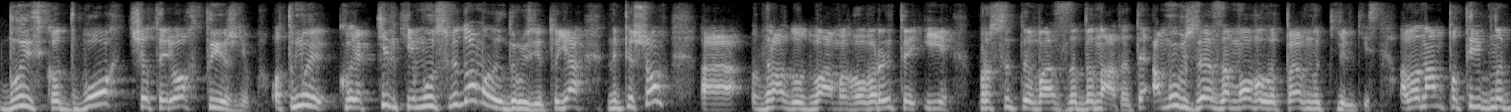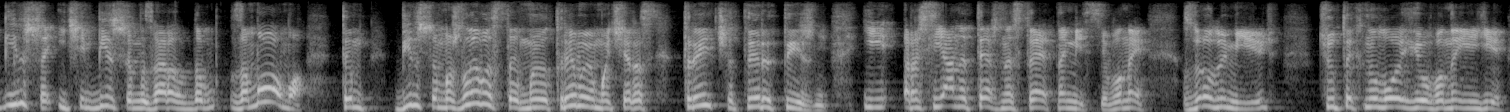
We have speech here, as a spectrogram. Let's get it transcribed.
близько двох-чотирьох тижнів. От ми, як тільки ми усвідомили, друзі, то я не пішов а, зразу з вами говорити і просити вас задонатити. А ми вже замовили певну кількість. Але нам потрібно більше, і чим більше ми зараз замовимо, тим більше можливостей ми отримуємо через 3-4 тижні. І росіяни теж не стоять на місці. Вони зрозуміють цю технологію, вони її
